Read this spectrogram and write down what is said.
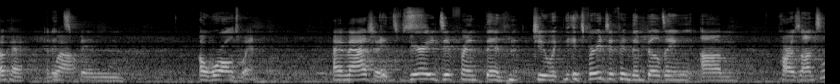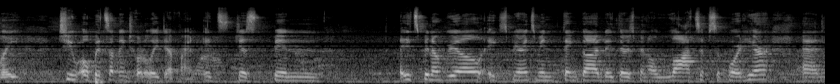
Okay. and Wow. it's been a whirlwind. I imagine it's very different than doing. It's very different than building um, horizontally to open something totally different. It's just been. It's been a real experience. I mean, thank God that there's been a lots of support here, and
